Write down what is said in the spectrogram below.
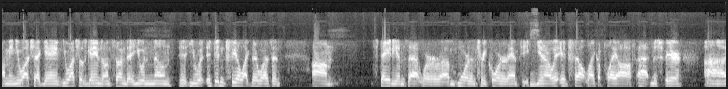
I mean, you watch that game, you watch those games on Sunday, you wouldn't known it, you would. It didn't feel like there wasn't um, stadiums that were um, more than three quarter empty. You know, it, it felt like a playoff atmosphere. Uh,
